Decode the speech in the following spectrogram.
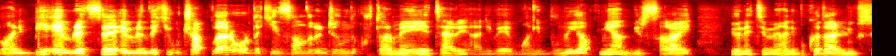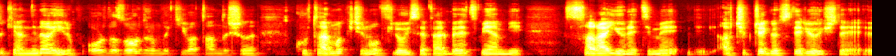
hani bir emretse emrindeki uçaklar oradaki insanların canını kurtarmaya yeter yani ve hani bunu yapmayan bir saray yönetimi hani bu kadar lüksü kendine ayırıp orada zor durumdaki vatandaşını kurtarmak için o filoyu seferber etmeyen bir saray yönetimi e, açıkça gösteriyor işte e,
